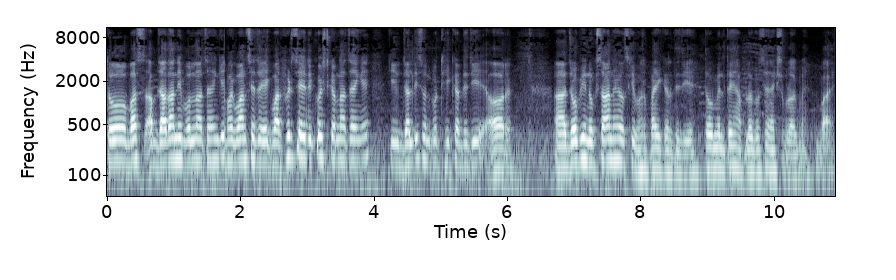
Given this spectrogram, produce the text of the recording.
तो बस अब ज़्यादा नहीं बोलना चाहेंगे भगवान से जो एक बार फिर से रिक्वेस्ट करना चाहेंगे कि जल्दी से उनको ठीक कर दीजिए और जो भी नुकसान है उसकी भरपाई कर दीजिए। तो मिलते हैं आप लोगों से नेक्स्ट ब्लॉग में। बाय।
